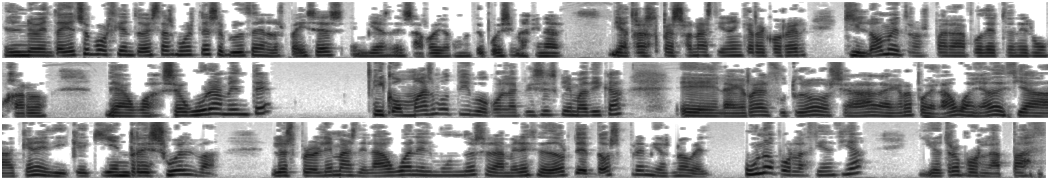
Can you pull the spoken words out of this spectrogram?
El 98% de estas muertes se producen en los países en vías de desarrollo, como te puedes imaginar, y otras personas tienen que recorrer kilómetros para poder tener un jarro de agua. Seguramente y con más motivo, con la crisis climática, eh, la guerra del futuro, o sea, la guerra por el agua. Ya decía Kennedy que quien resuelva los problemas del agua en el mundo será merecedor de dos premios Nobel. Uno por la ciencia y otro por la paz.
